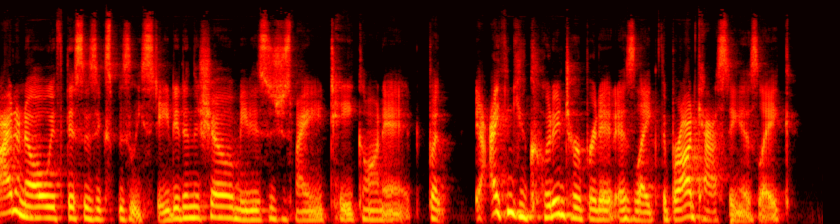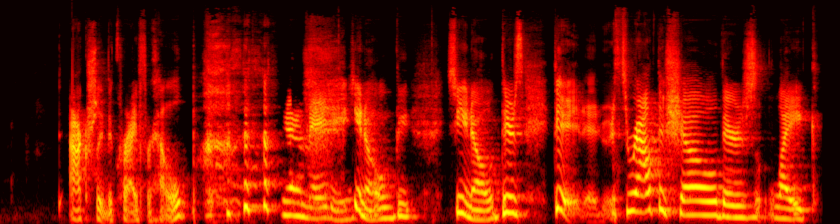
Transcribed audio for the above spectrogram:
I don't know if this is explicitly stated in the show. Maybe this is just my take on it, but I think you could interpret it as like the broadcasting is like actually the cry for help. yeah, maybe. you know, be, so you know, there's there, throughout the show, there's like,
